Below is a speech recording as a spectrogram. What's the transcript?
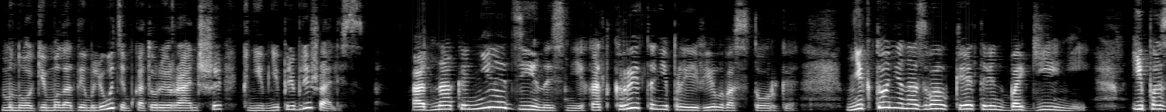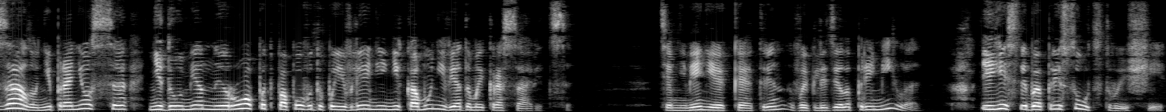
многим молодым людям, которые раньше к ним не приближались. Однако ни один из них открыто не проявил восторга. Никто не назвал Кэтрин богиней, и по залу не пронесся недоуменный ропот по поводу появления никому неведомой красавицы. Тем не менее Кэтрин выглядела примило, и если бы присутствующие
